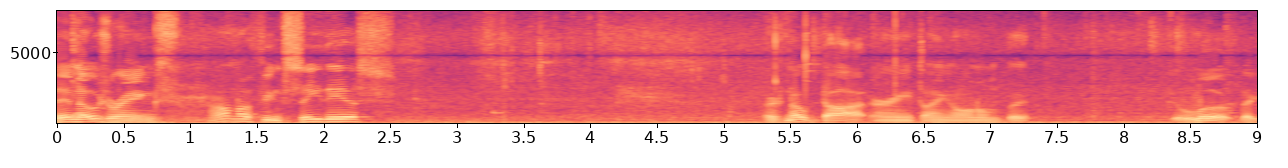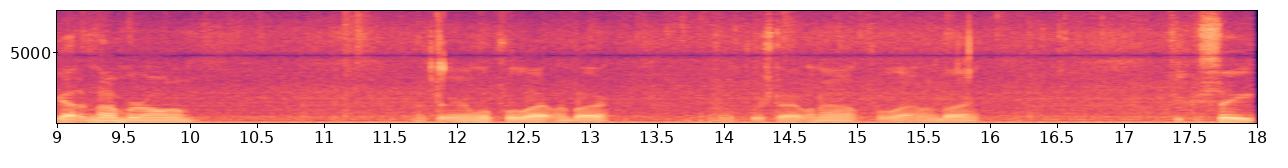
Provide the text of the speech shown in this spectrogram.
then those rings, I don't know if you can see this. There's no dot or anything on them, but if you look, they got a number on them. Right there, and we'll pull that one back. Push that one out, pull that one back. You can see,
